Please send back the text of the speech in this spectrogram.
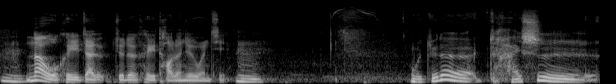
嗯，那我可以再觉得可以讨论这个问题。嗯，我觉得还是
